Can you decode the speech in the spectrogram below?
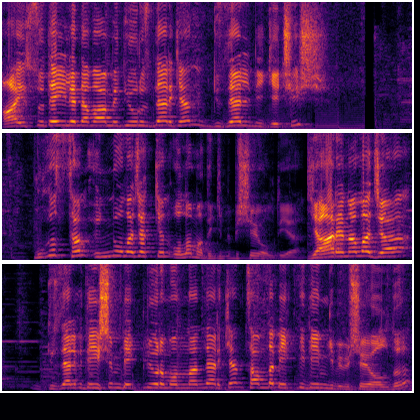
Aysude ile devam ediyoruz derken güzel bir geçiş. Bu kız tam ünlü olacakken olamadı gibi bir şey oldu ya. Yaren Alaca güzel bir değişim bekliyorum ondan derken tam da beklediğim gibi bir şey oldu.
